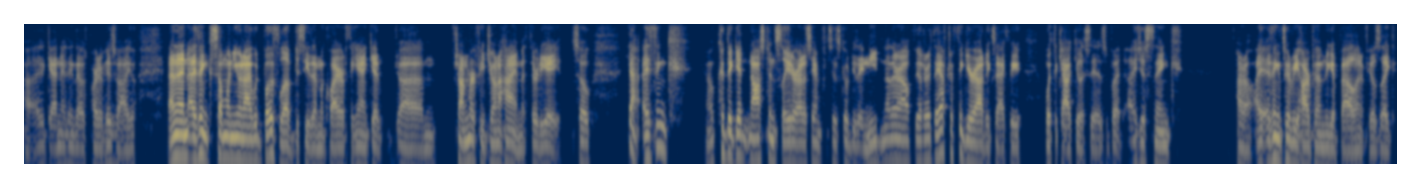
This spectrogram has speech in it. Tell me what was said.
Uh, again, I think that was part of his value. And then I think someone you and I would both love to see them acquire if they can't get um, Sean Murphy, Jonah Heim at 38. So, yeah, I think you know, could they get Austin Slater out of San Francisco? Do they need another outfielder? They have to figure out exactly what the calculus is. But I just think, I don't know. I, I think it's going to be hard for them to get Bell, and it feels like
